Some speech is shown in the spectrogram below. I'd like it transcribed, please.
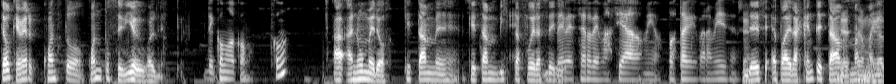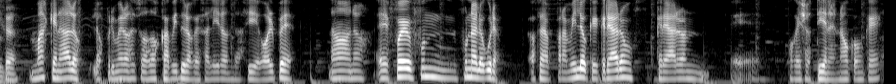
tengo que ver cuánto, cuánto se vio igual después. de cómo, cómo. ¿Cómo? A, a números, qué tan, eh, qué tan vista fuera serie. Debe ser demasiado, amigo. Posta que para mí dicen. Sí. Debe ser- para la gente Debe ser más manija. Más que nada los, los primeros de esos dos capítulos que salieron de- así de golpe. No, no. eh, fue, fue, un- fue una locura. O sea, para mí lo que crearon, crearon. eh, porque ellos tienen, ¿no? Con qué.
